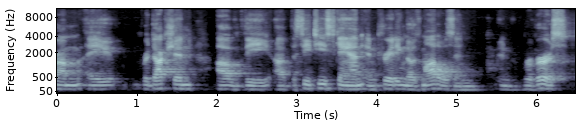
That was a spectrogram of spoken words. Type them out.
from a reduction of the of the CT scan and creating those models in in reverse,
